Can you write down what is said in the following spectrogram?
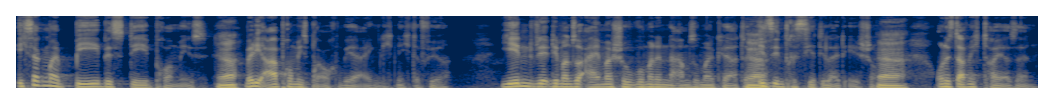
ich sag mal B bis D Promis. Ja, Weil die A-Promis brauchen wir ja eigentlich nicht dafür. Jeden, den man so einmal schon, wo man den Namen so mal gehört hat, Ja. ist interessiert die Leute eh schon. ja. Und es darf nicht teuer sein.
